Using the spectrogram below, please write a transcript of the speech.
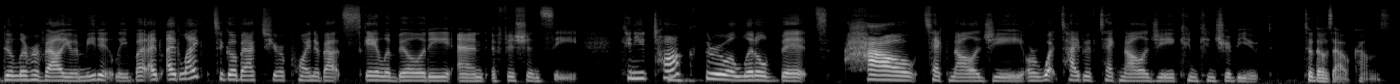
deliver value immediately. But I'd, I'd like to go back to your point about scalability and efficiency can you talk mm-hmm. through a little bit how technology or what type of technology can contribute to those outcomes?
